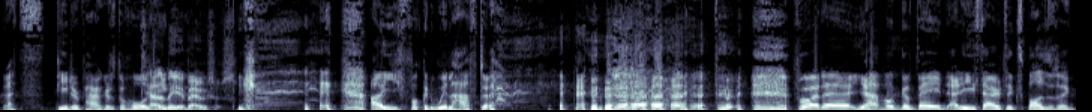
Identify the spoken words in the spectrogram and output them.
that's Peter Parker's the whole Tell thing. me about it. I fucking will have to. but uh, you have Uncle Ben, and he starts expositing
